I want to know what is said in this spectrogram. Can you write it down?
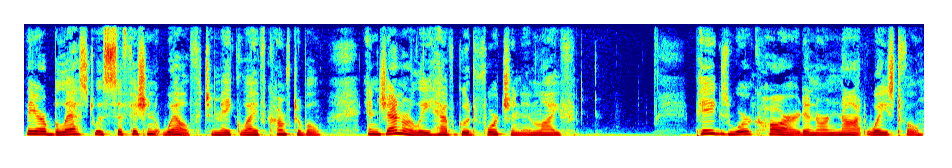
They are blessed with sufficient wealth to make life comfortable and generally have good fortune in life. Pigs work hard and are not wasteful.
